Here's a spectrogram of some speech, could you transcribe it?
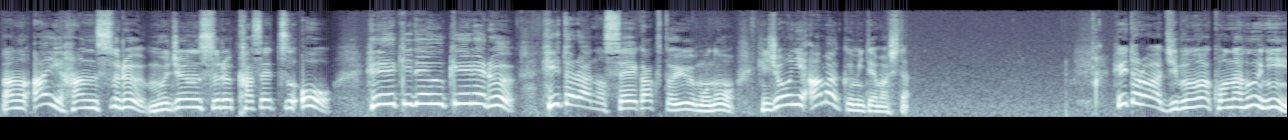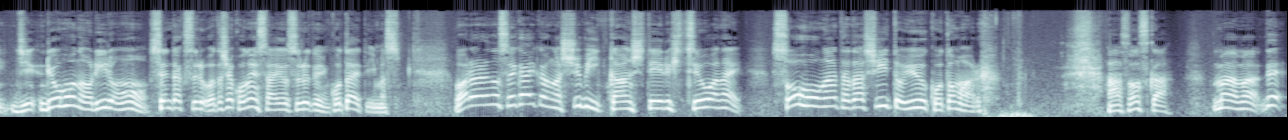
あの、相反する、矛盾する仮説を平気で受け入れるヒトラーの性格というものを非常に甘く見てました。ヒトラーは自分はこんな風に両方の理論を選択する。私はこのように採用するというふうに答えています。我々の世界観が守備一貫している必要はない。双方が正しいということもある。あ、そうっすか。まあまあ。で、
